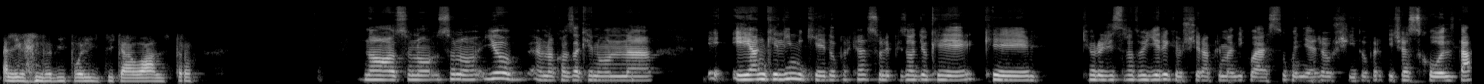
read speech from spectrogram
a livello di politica o altro. No, sono, sono io è una cosa che non... E, e anche lì mi chiedo, perché adesso l'episodio che, che che ho registrato ieri, che uscirà prima di questo, quindi è già uscito per chi ci ascolta,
